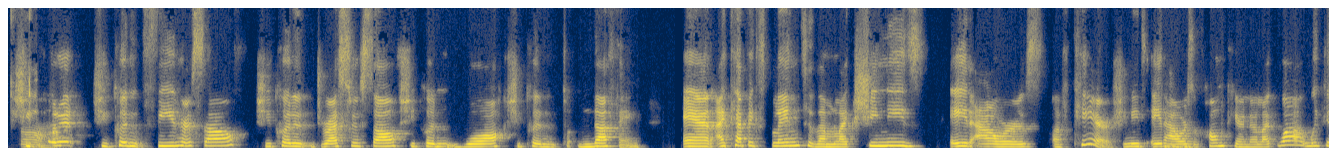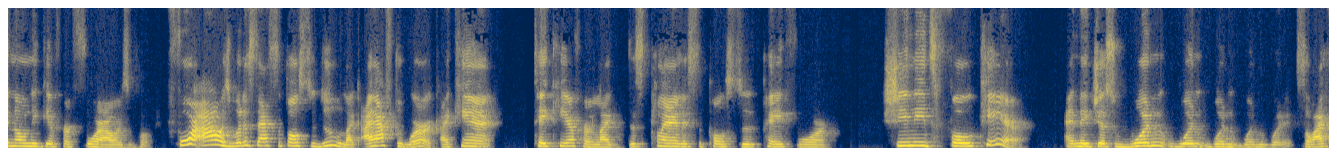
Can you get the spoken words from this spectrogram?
She uh. couldn't she couldn't feed herself. She couldn't dress herself. She couldn't walk. She couldn't nothing. And I kept explaining to them like she needs eight hours of care. She needs 8 mm-hmm. hours of home care. And they're like, well, we can only give her four hours of home. Four hours. What is that supposed to do? Like I have to work. I can't take care of her. Like this plan is supposed to pay for. She needs full care and they just wouldn't, wouldn't, wouldn't, wouldn't, wouldn't. So I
